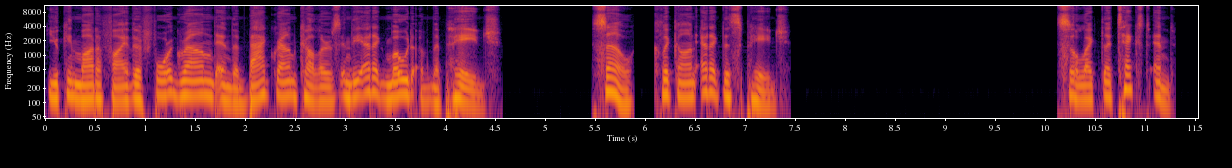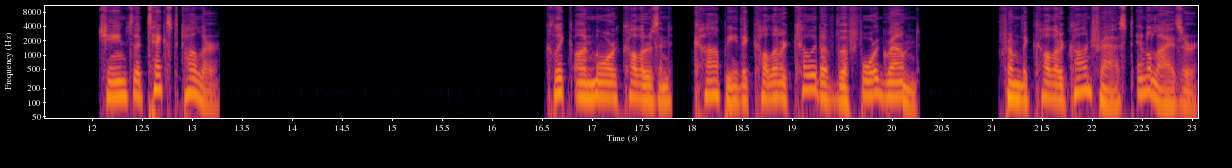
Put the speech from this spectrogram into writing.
you can modify the foreground and the background colors in the edit mode of the page. So, click on Edit this page. Select the text and change the text color. Click on More Colors and copy the color code of the foreground from the Color Contrast Analyzer.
